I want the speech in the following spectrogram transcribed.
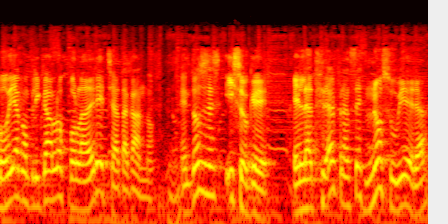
podía complicarlos por la derecha atacando. Entonces hizo que el lateral francés no subiera,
